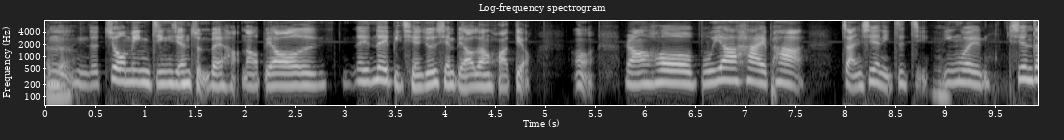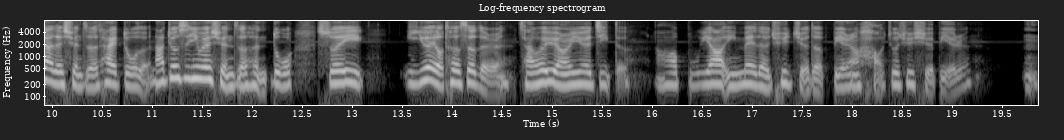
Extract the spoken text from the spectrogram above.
嗯，你的救命金先准备好，然后不要那那笔钱就是先不要乱花掉，嗯，然后不要害怕展现你自己，因为现在的选择太多了，那就是因为选择很多，所以你越有特色的人才会越容易越记得，然后不要一昧的去觉得别人好就去学别人。嗯，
